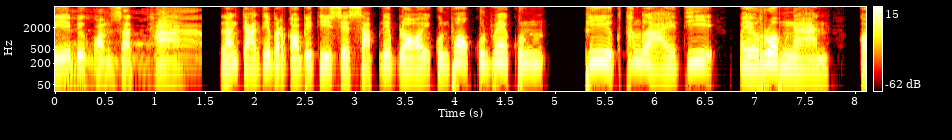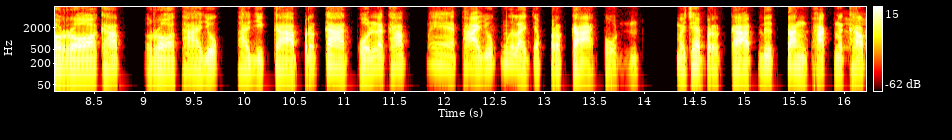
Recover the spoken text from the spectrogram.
นี้ด้วยความศรัทธา หลังจากที่ประกอบพิธีเสร็จสับเรียบร้อย คุณพ่อคุณแม่คุณพี่ทั้งหลายที่ไปร่วมงาน ก็รอครับ รอทายกทายิกาประกาศผลแล้วครับแม่ทายกเมื่อไหร่จะประกาศผล ไม่ใช่ประกาศเลือกตั้งพักนะครับ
